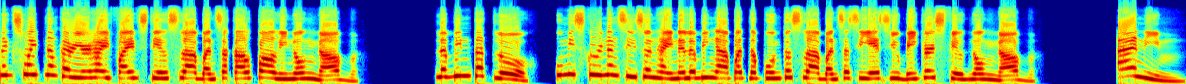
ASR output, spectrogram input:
Nag-swipe ng career high 5 steals laban sa Cal Poly noong NOB. Labintatlo. Umiscore ng season high na labing apat na puntos laban sa CSU Bakersfield noong NOB. Anim.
